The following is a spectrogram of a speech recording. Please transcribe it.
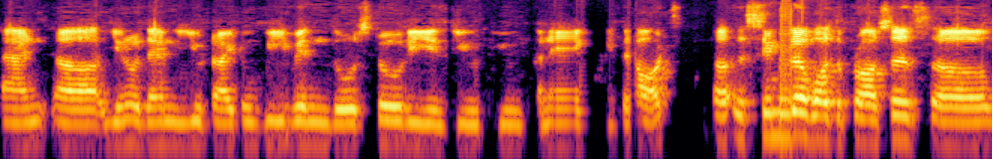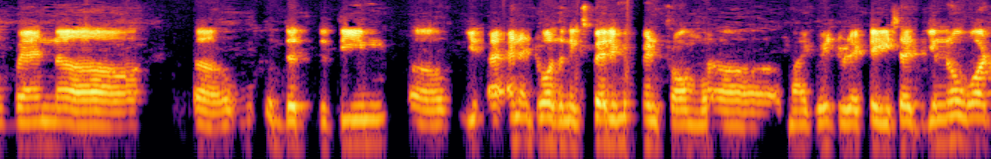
and uh, you know then you try to weave in those stories. You you connect the dots. Similar was the process when the, the team, uh, and it was an experiment from uh, my great director. He said, you know what,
